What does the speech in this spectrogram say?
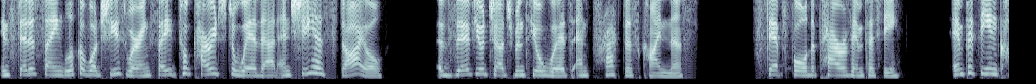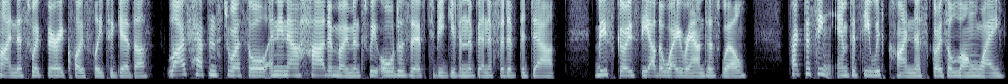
Instead of saying, look at what she's wearing, say, it took courage to wear that and she has style. Observe your judgments, your words, and practice kindness. Step four, the power of empathy. Empathy and kindness work very closely together. Life happens to us all, and in our harder moments, we all deserve to be given the benefit of the doubt. This goes the other way round as well. Practicing empathy with kindness goes a long way.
